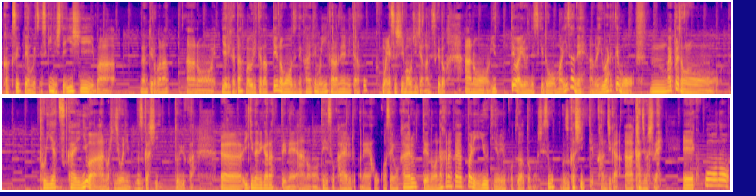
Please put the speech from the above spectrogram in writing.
格設定も別に好きにしていいし、まあ、なんていうのかな、あの、やり方、まあ、売り方っていうのも全然変えてもいいからね、みたいな、も優しい、まあ、おじいちゃんなんですけど、あの、言ってはいるんですけど、まあ、いざね、あの、言われても、うん、まあ、やっぱりその、取り扱いには、あの、非常に難しいというか、いきなりガラってね、あの、テイストを変えるとかね、方向性を変えるっていうのはなかなかやっぱり勇気のいることだと思うし、すごく難しいっていう感じが、あ感じましたね。えー、ここの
